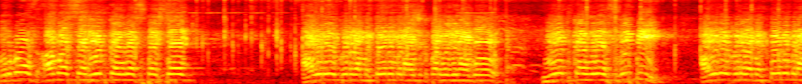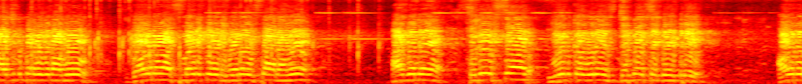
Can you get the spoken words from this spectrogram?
ನಿರ್ಮಸ್ ಅಹಮದ್ ಯೂತ್ ಕಾಂಗ್ರೆಸ್ ಪ್ರೆಸಿಡೆಂಟ್. ಅವರಿಗೂ ಕೂಡ ನಮ್ಮ ಟೂರ್ನಮೆಂಟ್ ಆಯೋಜಕ ಪರವಾಗಿ ನಾವು ಯೂತ್ ಕಾಂಗ್ರೆಸ್ ವಿಪಿ ಅವರು ಕೂಡ ನಮ್ಮ ಟೂರ್ನಮೆಂಟ್ ಆಯೋಜಕ ಪರವಾಗಿ ನಾವು ಗೌರವ ಸ್ಮರಣಿಕೆಯನ್ನು ಗೌರವಿಸ್ತಾ ಇದ್ದಾವೆ. ಹಾಗೆಯೇ Suresh sir, youth Congress general secretary, ಅವರು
